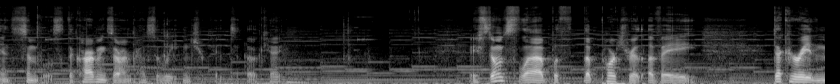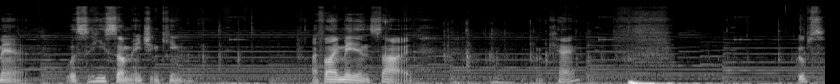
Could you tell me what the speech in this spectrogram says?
and symbols. The carvings are impressively intricate. Okay. A stone slab with the portrait of a decorated man. Was he some ancient king? I finally made it inside. Okay. Oops.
